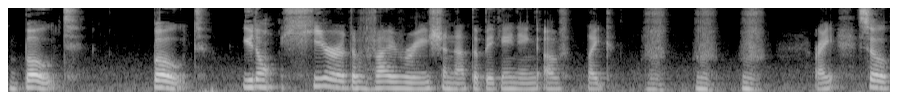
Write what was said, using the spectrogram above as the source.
boat, boat, you don't hear the vibration at the beginning of like, right? So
